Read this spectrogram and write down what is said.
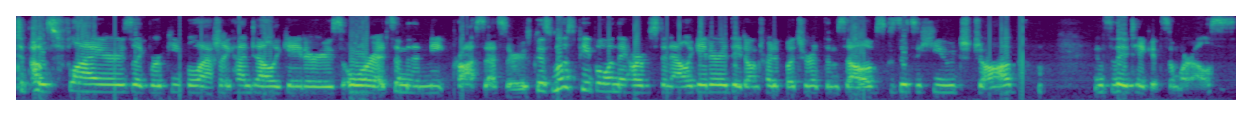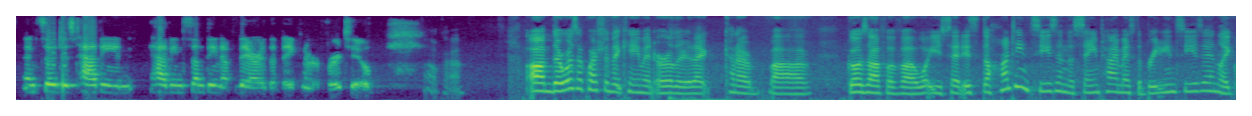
to post flyers like where people actually hunt alligators or at some of the meat processors because most people when they harvest an alligator they don't try to butcher it themselves because it's a huge job and so they take it somewhere else and so just having having something up there that they can refer to okay um, there was a question that came in earlier that kind of uh, goes off of uh, what you said. Is the hunting season the same time as the breeding season? Like,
